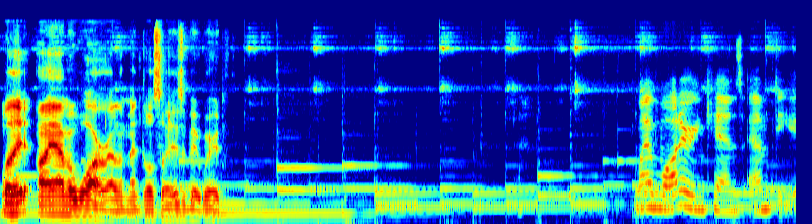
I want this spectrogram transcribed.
Well, it, I am a water elemental, so it is a bit weird. My watering can's empty.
